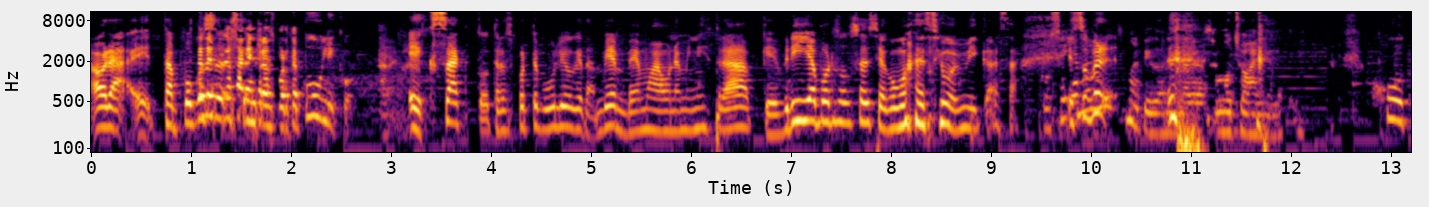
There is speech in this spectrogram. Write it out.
ahora, eh, tampoco se desplazan en transporte público. Exacto, transporte público que también vemos a una ministra que brilla por su ausencia, como decimos en mi casa. es súper... Me hace muchos años. Jut,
